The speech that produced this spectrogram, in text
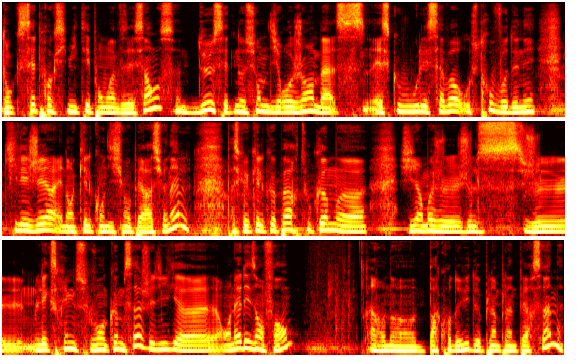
Donc cette proximité pour moi faisait sens. Deux, cette notion de dire aux gens, bah, est-ce que vous voulez savoir où se trouvent vos données, qui les gère et dans quelles conditions opérationnelles? Parce que quelque part, tout comme, euh, je moi je, l'exprime souvent comme ça, je dis euh, a des enfants alors, dans le parcours de vie de plein plein de personnes.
